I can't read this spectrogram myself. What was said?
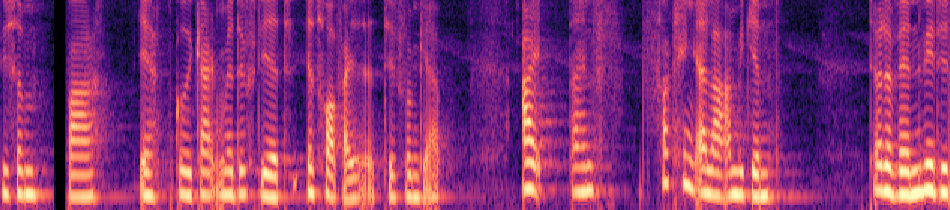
ligesom bare ja, gået i gang med det, fordi at, jeg tror faktisk, at det fungerer. Ej, der er en fucking alarm igen. Det var da vanvittigt.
